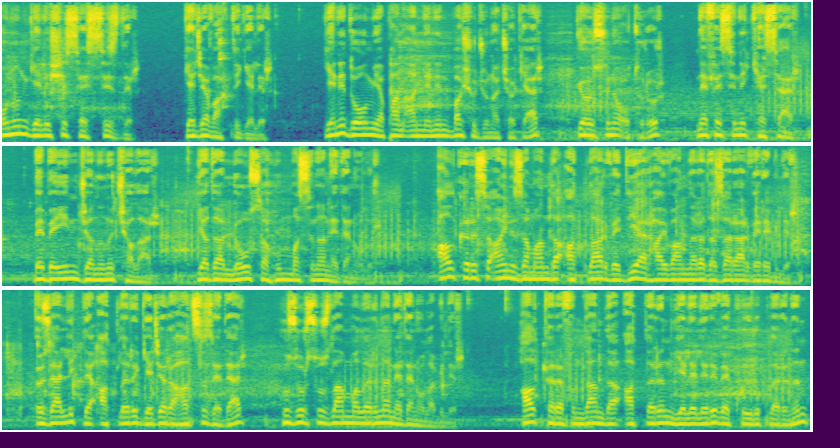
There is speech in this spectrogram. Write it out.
Onun gelişi sessizdir. Gece vakti gelir. Yeni doğum yapan annenin başucuna çöker, göğsüne oturur, nefesini keser, bebeğin canını çalar ya da loğusa hummasına neden olur. Al karısı aynı zamanda atlar ve diğer hayvanlara da zarar verebilir. Özellikle atları gece rahatsız eder, huzursuzlanmalarına neden olabilir. Halk tarafından da atların yeleleri ve kuyruklarının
